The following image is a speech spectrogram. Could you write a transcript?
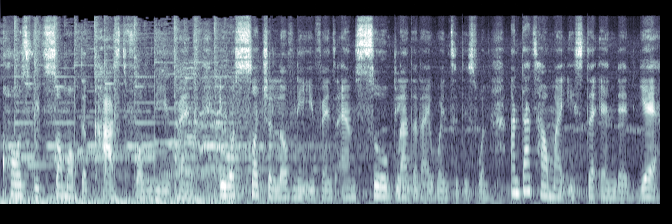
course, with some of the cast from the event. It was such a lovely event. I am so glad that I went to this one. And that's how my Easter ended. Yeah.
